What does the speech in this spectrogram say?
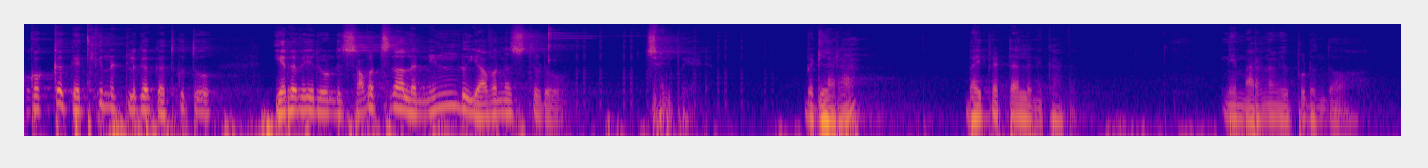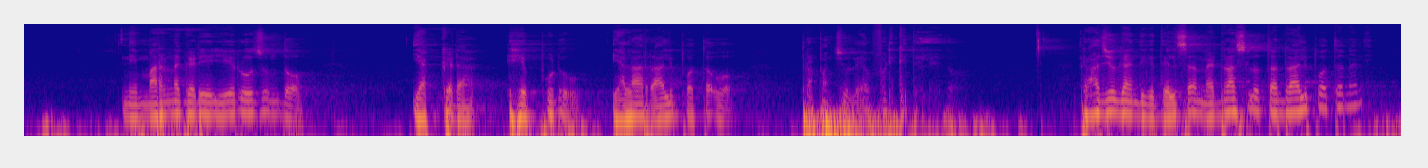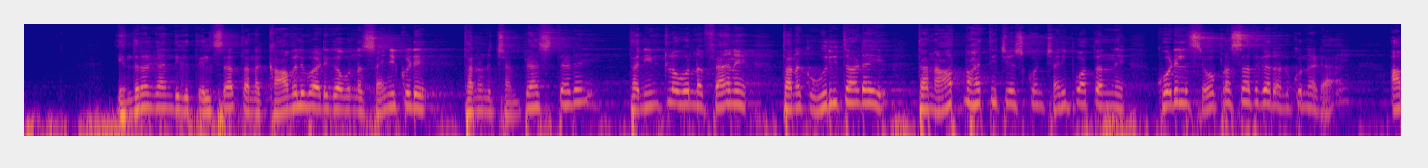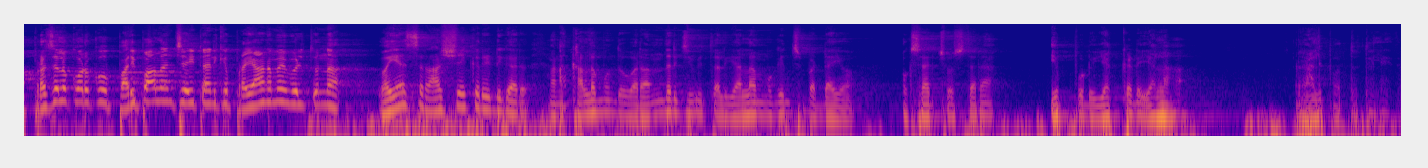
కుక్క గతికినట్లుగా గతుకుతూ ఇరవై రెండు సంవత్సరాల నిండు యవనస్తుడు చనిపోయాడు. బిడ్లరా భయపెట్టాలని కాదు. నీ మరణం ఎప్పుడుందో నీ మరణ గడియ ఏ రోజుందో ఎక్కడ ఎప్పుడు ఎలా రాలిపోతావో ప్రపంచంలో ఎవరికి తెలియదు. రాజీవ్ గాంధీకి తెలుసా మెడ్రాస్లో తను రాలిపోతానని? ఇందిరాగాంధీకి తెలుసా తన కావలివాడిగా ఉన్న సైనికుడే తనను చంపేస్తాడని? తన ఇంట్లో ఉన్న ఫ్యానే తనకు ఉరితాడై తన ఆత్మహత్య చేసుకొని చనిపోతానని కోడెల శివప్రసాద్ గారు అనుకున్నాడా? ఆ ప్రజల కొరకు పరిపాలన చేయటానికి ప్రయాణమే వెళ్తున్న వైఎస్ రాజశేఖర రెడ్డి గారు మన కళ్ళ ముందు వారందరి జీవితాలు ఎలా ముగించబడ్డాయో ఒకసారి చూస్తారా? ఇప్పుడు ఎక్కడ ఎలా? రాలిపోద్దో తెలియదు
